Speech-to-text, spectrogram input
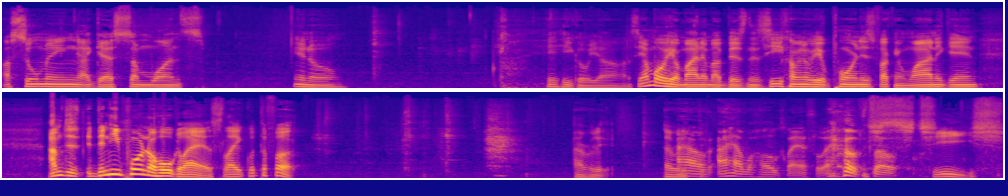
assuming I guess someone's, you know, here he go, y'all. See, I'm over here minding my business. He coming over here pouring his fucking wine again. I'm just. Then he pouring the whole glass. Like, what the fuck? I really, I really. I have, I have a whole glass left, so Sheesh.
